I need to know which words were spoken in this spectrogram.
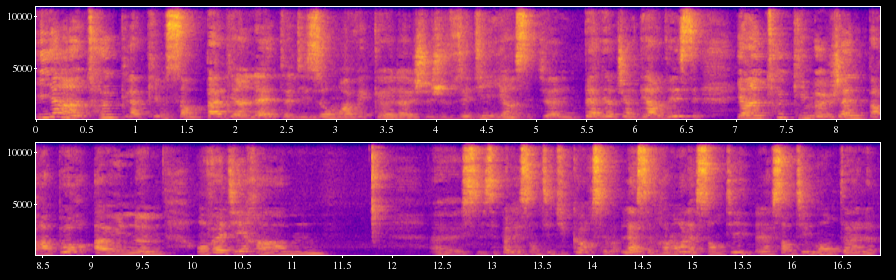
Il y a un truc là qui me semble pas bien net, disons, avec, euh, je, vous ai dit, hein, c'est une période j'ai regardé, il y a un truc qui me gêne par rapport à une, on va dire, euh, c'est pas la santé du corps, là c'est vraiment la santé, la santé mentale.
